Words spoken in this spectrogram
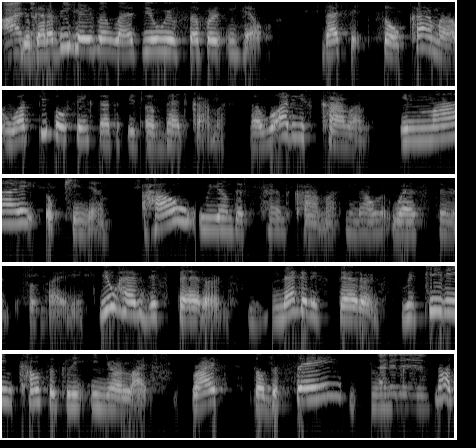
I You know. gotta behave unless you will suffer in hell. That's it. So karma, what people think that is a bad karma. Now, what is karma? In my opinion, how we understand karma in our Western society. You have these patterns, negative patterns, repeating constantly in your life, right? So the same, Competitive. not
